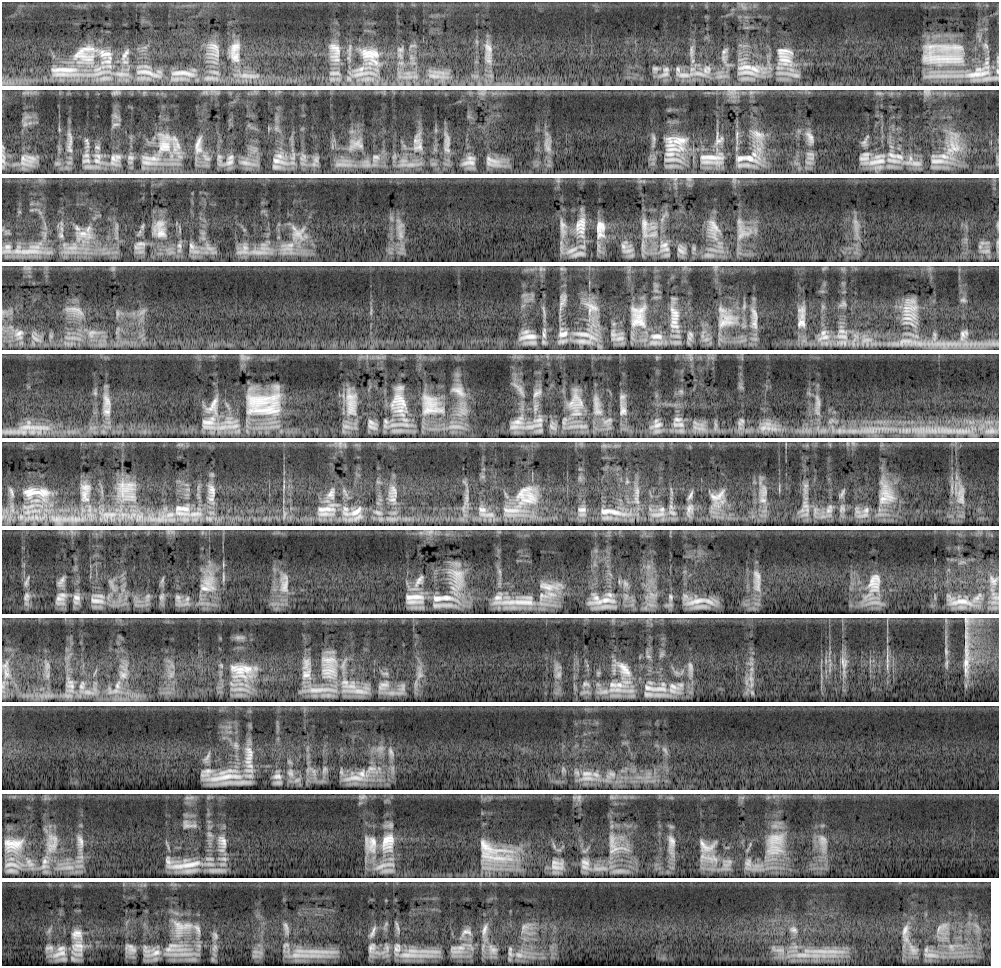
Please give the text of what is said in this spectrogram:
ตัวรอบมอเตอร์อยู่ที่ 5,000 5,000 รอบต่อนาทีนะครับตัวนี้เป็นบัตเลดมอเตอร์ แล้วก็มีระบบเบรกนะครับ ระบบเบรกก็คือเวลาเราปล่อยสวิตช์เนี่ยเครื่องก็จะหยุดทำงานโดยอัตโนมัตินะครับ ไม่ฟรีนะครับ แล้วก็ตัวเสื้อนะครับ ตัวนี้ก็จะเป็นเสื้ออลูมิเนียมอลลอยนะครับ ตัวฐานก็เป็นอลูมิเนียมอลลอยนะครับ สามารถปรับองศาได้ 45 องศานะครับ ปรับองศาได้ 45 องศา ในสเปคเนี่ยองศาที่ 90 องศานะครับ ตัดลึกได้ถึง 57 มิลนะครับ ส่วนองศาขนาด 45 องศาเนี่ยเอียงได้ 45 องศาจะตัดลึกได้ 41 มิลนะครับผม แล้วก็การทำงานเหมือนเดิมนะครับ ตัวสวิตช์นะครับ จะเป็นตัวเซฟตี้นะครับ ตรงนี้ต้องกดก่อนนะครับ แล้วถึงจะกดสวิตช์ได้นะครับ กดตัวเซฟตี้ก่อนแล้วถึงจะกดสวิตช์ได้นะครับ ตัวเสื้อยังมีบอกในเรื่องของแถบแบตเตอรี่นะครับว่าแบตเตอรี่เหลือเท่าไหร่นะครับ ใกล้จะหมดหรือยังนะครับ แล้วก็ด้านหน้าก็จะมีตัวมือจับนะครับ เดี๋ยวผมจะลองเครื่องให้ดูครับ ตัวนี้นะครับ นี่ผมใส่แบตเตอรี่แล้วนะครับ แบตเตอรี่จะอยู่แนวนี้นะครับอ้ออีกอย่างหนึงครับ ตรงนี้นะครับ สามารถต่อดูดฝุ่นได้นะครับ ต่อดูดฝุ่นได้นะครับ ตัวนี้พอใส่สวิตช์แล้วนะครับพอเนี่ยจะมีกดแล้วจะมีตัวไฟขึ้นมานะครับเห็นว่ามีไฟขึ้นมาแล้วนะครับ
